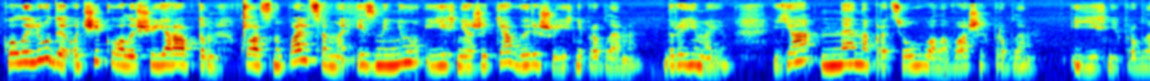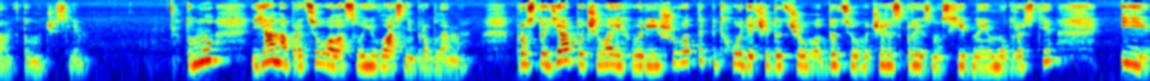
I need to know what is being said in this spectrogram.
коли люди очікували, що я раптом клацну пальцями і зміню їхнє життя, вирішу їхні проблеми. Дорогі мої, я не напрацьовувала ваших проблем і їхніх проблем в тому числі. Тому я напрацьовувала свої власні проблеми. Просто я почала їх вирішувати, підходячи до цього, до цього через призму східної мудрості. І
